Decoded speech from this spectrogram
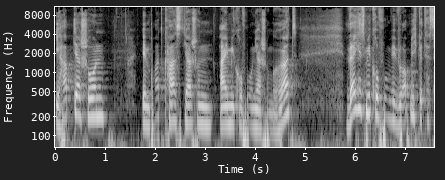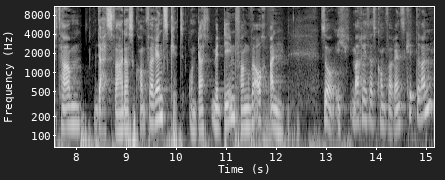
Ihr habt ja schon im Podcast ja schon ein Mikrofon ja schon gehört. Welches Mikrofon wir überhaupt nicht getestet haben, das war das Konferenzkit. Und das, mit denen fangen wir auch an. So, ich mache jetzt das Konferenzkit dran.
